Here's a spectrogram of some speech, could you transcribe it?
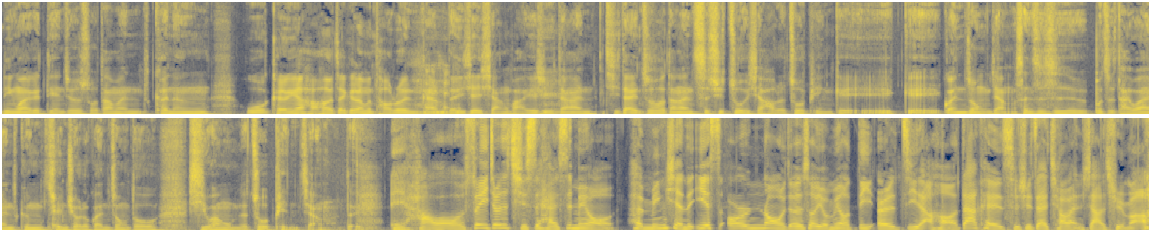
另外一个点就是说，他们。可能我可能要好好再跟他们讨论他们的一些想法，也许当然期待之后，当然持续做一些好的作品给给观众，这样甚至是不止台湾跟全球的观众都喜欢我们的作品，这样对。哎、欸，好哦，所以就是其实还是没有很明显的 yes or no，就是说有没有第二季啊？哈，大家可以持续再敲碗下去嘛。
